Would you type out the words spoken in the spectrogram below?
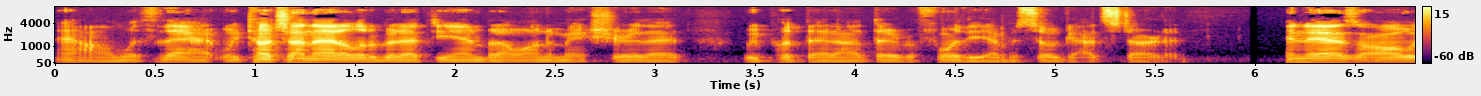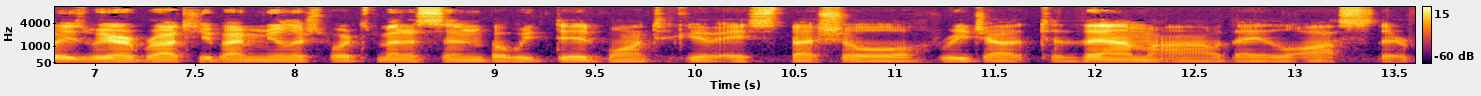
Um, with that, we touch on that a little bit at the end, but I want to make sure that we put that out there before the episode got started. And as always, we are brought to you by Mueller Sports Medicine, but we did want to give a special reach out to them. Uh, they lost their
